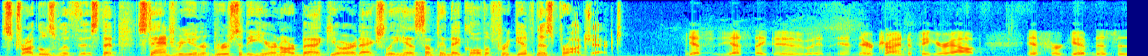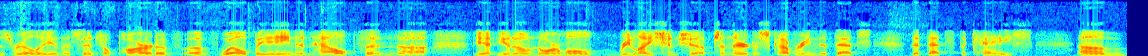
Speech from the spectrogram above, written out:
struggles with this. That Stanford University here in our backyard actually has something they call the Forgiveness Project. Yes, yes, they do, and, and they're trying to figure out if forgiveness is really an essential part of of well-being and health and uh you know normal relationships and they're discovering that that's that that's the case um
